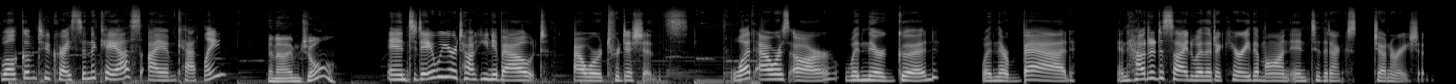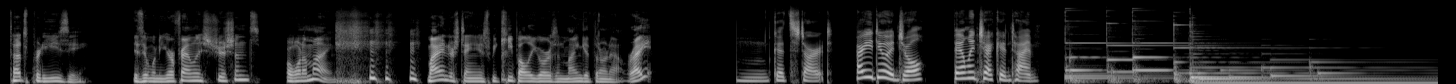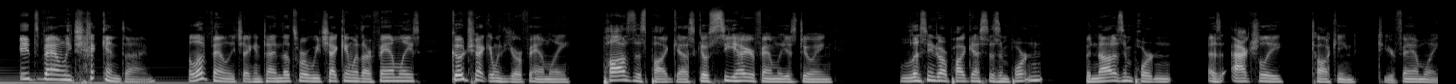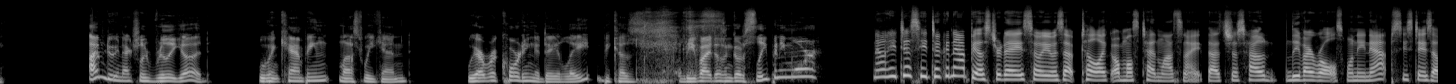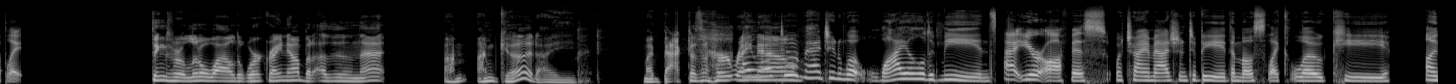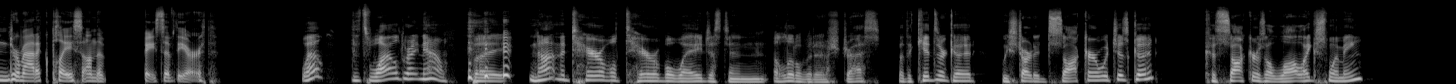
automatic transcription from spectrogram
Welcome to Christ in the Chaos. I am Kathleen. And I'm Joel. And today we are talking about our traditions. What ours are when they're good, when they're bad, and how to decide whether to carry them on into the next generation. That's pretty easy. Is it one of your family's traditions or one of mine? My understanding is we keep all yours and mine get thrown out, right? Mm, good start. How are you doing, Joel? Family check-in time. It's family check in time. I love family check in time. That's where we check in with our families. Go check in with your family. Pause this podcast. Go see how your family is doing. Listening to our podcast is important, but not as important as actually talking to your family. I'm doing actually really good. We went camping last weekend. We are recording a day late because Levi doesn't go to sleep anymore. No, he just he took a nap yesterday, so he was up till like almost 10 last night. That's just how Levi rolls. When he naps, he stays up late. Things are a little wild at work right now, but other than that, I'm I'm good. I my back doesn't hurt right now. I now. love to imagine what wild means at your office, which I imagine to be the most like low key, undramatic place on the face of the earth. Well, it's wild right now, but not in a terrible, terrible way, just in a little bit of stress. But the kids are good. We started soccer, which is good because soccer is a lot like swimming,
